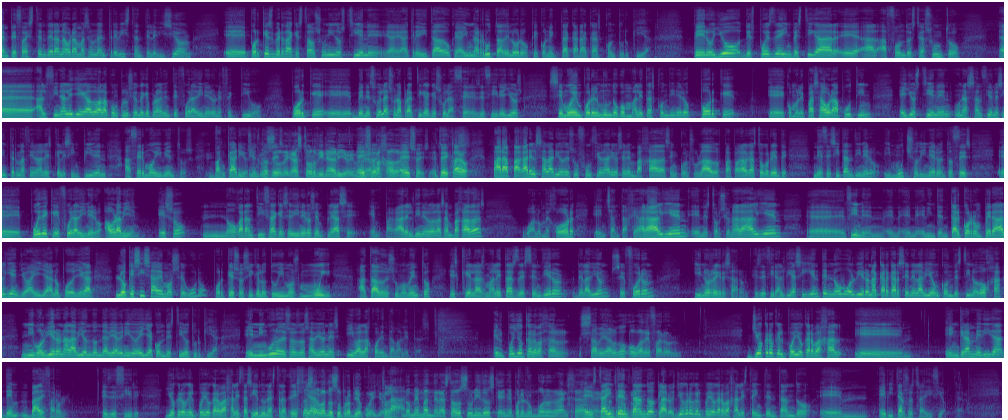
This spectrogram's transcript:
empezó a extender Ana Oramas en una entrevista en televisión, eh, porque es verdad que Estados Unidos tiene eh, acreditado que hay una ruta del oro que conecta Caracas con Turquía. Pero yo, después de investigar eh, a, fondo este asunto, eh, al final he llegado a la conclusión de que probablemente fuera dinero en efectivo, porque eh, Venezuela es una práctica que suele hacer, es decir, ellos se mueven por el mundo con maletas con dinero porque, como le pasa ahora a Putin, ellos tienen unas sanciones internacionales que les impiden hacer movimientos bancarios. Incluso de gasto ordinario en una embajada. eso es. Entonces, claro, para pagar el salario de sus funcionarios en embajadas, en consulados, para pagar el gasto corriente, necesitan dinero, y mucho dinero. Entonces, eh, puede que fuera dinero. Ahora bien, eso no garantiza que ese dinero se emplease en pagar el dinero de las embajadas, o a lo mejor en chantajear a alguien, en extorsionar a alguien, eh, en fin, en, intentar corromper a alguien, yo ahí ya no puedo llegar. Lo que sí sabemos seguro, porque eso sí que lo tuvimos muy atado en su momento, es que las maletas descendieron del avión, se fueron y no regresaron. Es decir, al día siguiente no volvieron a cargarse en el avión con destino Doha, ni volvieron al avión donde había venido ella con destino Turquía. En ninguno de esos dos aviones iban las 40 maletas. ¿El pollo Carvajal sabe algo o va de farol? Yo creo que el pollo Carvajal eh, en gran medida va de farol. Es decir, yo creo que el pollo Carvajal está siguiendo una estrategia. Está salvando su propio cuello. Claro. No me manden a Estados Unidos, que ahí me ponen un mono naranja. Eh, está intentando, claro. yo creo que el pollo Carvajal está intentando em, evitar su extradición.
